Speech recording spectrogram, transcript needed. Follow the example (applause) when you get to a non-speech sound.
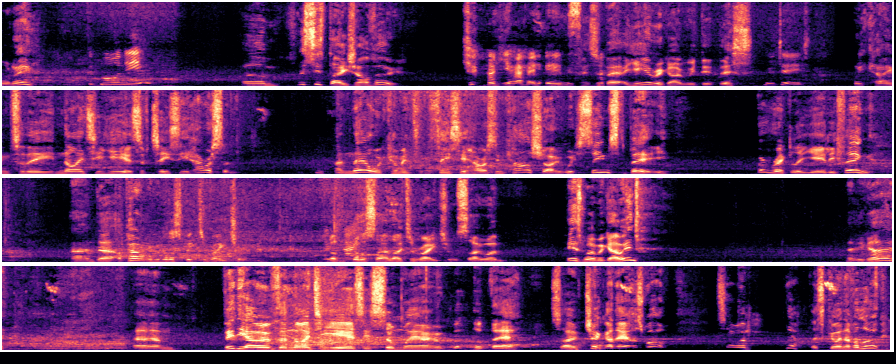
Morning. Good morning. Um, this is deja vu. (laughs) yeah, it is. It's about a year ago we did this. We did. We came to the 90 years of TC Harrison. And now we're coming to the TC Harrison Car Show, which seems to be a regular yearly thing. And uh, apparently we've got to speak to Rachel. I've got to say hello to Rachel. So um, here's where we're going. There you go. Um, video of the 90 years is somewhere up there. So check that out as well. So um, yeah, let's go and have a look.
